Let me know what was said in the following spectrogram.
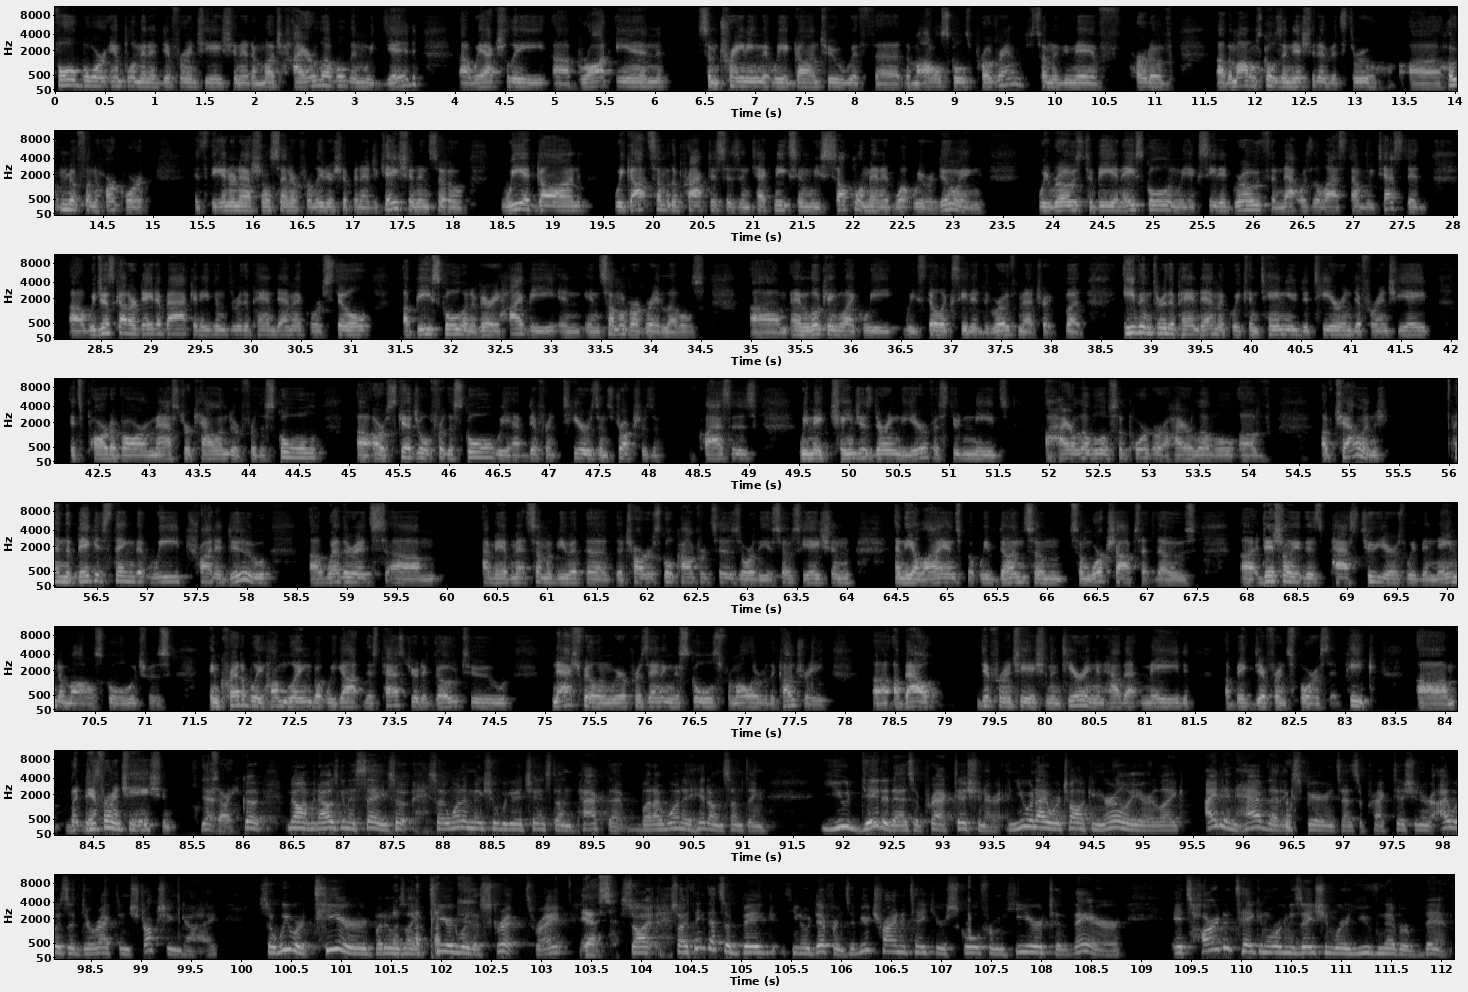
full bore implemented differentiation at a much higher level than we did. Uh, we actually uh, brought in some training that we had gone to with the Model Schools program. Some of you may have heard of uh, the Model Schools Initiative. It's through uh, Houghton Mifflin Harcourt. It's the International Center for Leadership and Education. And so we had gone we got some of the practices and techniques and we supplemented what we were doing. We rose to be an A school and we exceeded growth, and that was the last time we tested. Uh, we just got our data back, and even through the pandemic, we're still a B school and a very high B in, in some of our grade levels, um, and looking like we we still exceeded the growth metric. But even through the pandemic, we continued to tier and differentiate. It's part of our master calendar for the school, uh, our schedule for the school. We have different tiers and structures of classes. We make changes during the year if a student needs a higher level of support or a higher level of, of challenge. And the biggest thing that we try to do, uh, whether it's, um, I may have met some of you at the, the charter school conferences or the association and the alliance, but we've done some, some workshops at those. Uh, additionally, this past two years, we've been named a model school, which was incredibly humbling, but we got this past year to go to Nashville and we were presenting to schools from all over the country uh, about differentiation and tiering and how that made a big difference for us at peak. Um, but differentiation. Yeah, sorry. Good. No, I mean, I was going to say, so, so I want to make sure we get a chance to unpack that, but I want to hit on something. You did it as a practitioner, and you and I were talking earlier. Like, I didn't have that experience as a practitioner. I was a direct instruction guy, so we were tiered, but it was like tiered with a script, right? Yes. So I, so I think that's a big, you know, difference. If you're trying to take your school from here to there, it's hard to take an organization where you've never been.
